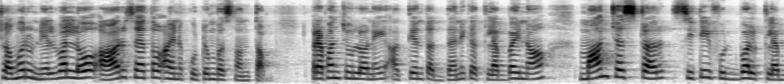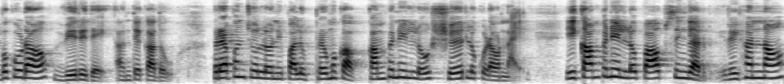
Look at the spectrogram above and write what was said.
చమురు నిల్వల్లో ఆరు శాతం ఆయన కుటుంబ సొంతం. ప్రపంచంలోనే అత్యంత ధనిక క్లబ్ అయిన మాంచెస్టర్ సిటీ ఫుట్బాల్ క్లబ్ కూడా వీరిదే. అంతేకాదు ప్రపంచంలోని పలు ప్రముఖ కంపెనీల్లో షేర్లు కూడా ఉన్నాయి. ఈ కంపెనీల్లో pop singer Rihanna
